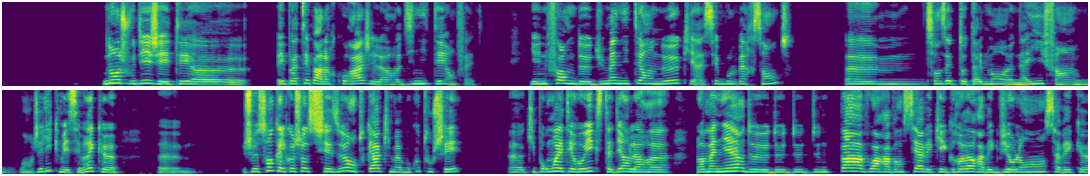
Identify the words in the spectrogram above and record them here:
non, je vous dis, j'ai été, épatée par leur courage et leur dignité, en fait. Il y a une forme d'humanité en eux qui est assez bouleversante, sans être totalement, naïf, hein, ou angélique, mais c'est vrai que je sens quelque chose chez eux, en tout cas, qui m'a beaucoup touchée, qui pour moi est héroïque, c'est-à-dire leur, leur manière de, ne pas avoir avancé avec aigreur, avec violence, avec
